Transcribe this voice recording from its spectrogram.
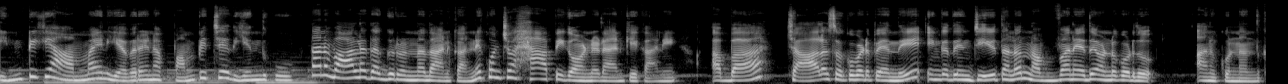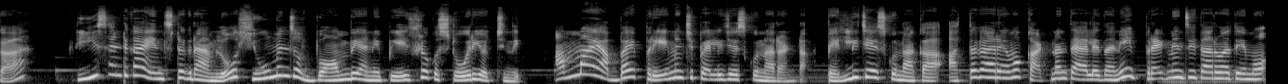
ఇంటికి ఆ అమ్మాయిని ఎవరైనా పంపించేది ఎందుకు? తను వాళ్ళ దగ్గర ఉన్న దానికన్నా కొంచెం హ్యాపీగా ఉండడానికి కానీ. అబ్బా చాలా సుఖపడిపోయింది. ఇంకా దీని జీవితంలో నవ్వనేదే ఉండకూడదు అనుకున్నందుక? రీసెంట్గా ఇన్స్టాగ్రామ్లో హ్యూమన్స్ ఆఫ్ బాంబే అనే పేజ్లో ఒక స్టోరీ వచ్చింది. అమ్మాయి అబ్బాయి ప్రేమించి పెళ్ళి చేసుకున్నారంట. పెళ్ళి చేసుకున్నాక అత్తగారేమో కట్నం తేలేదని ప్రెగ్నెన్సీ తర్వాత ఏమో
